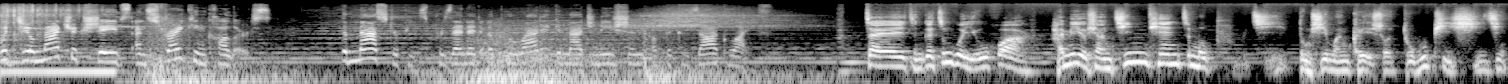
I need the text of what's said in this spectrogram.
With geometric shapes and striking colors, the masterpiece presented a poetic imagination of the Kazakh life. 在整个中国油画还没有像今天这么普及，董希文可以说独辟蹊径，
